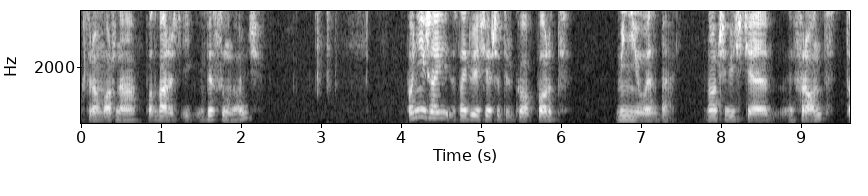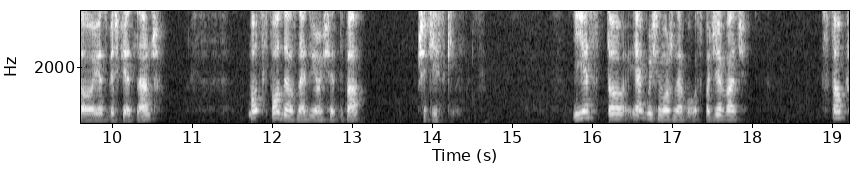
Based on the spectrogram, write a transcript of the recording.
którą można podważyć i wysunąć. Poniżej znajduje się jeszcze tylko port mini USB. No oczywiście front to jest wyświetlacz. Pod spodem znajdują się dwa przyciski. I jest to, jakby się można było spodziewać, stop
